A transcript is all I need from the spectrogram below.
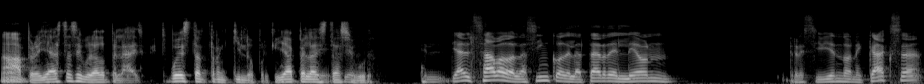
No, pero ya está asegurado Peláez, güey. Tú puedes estar tranquilo porque ya Peláez Sí, está seguro. El- ya el sábado a las 5 de la tarde, León recibiendo a Necaxa.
